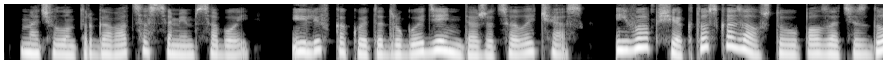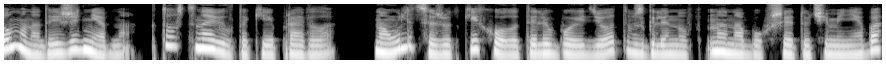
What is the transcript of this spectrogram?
— начал он торговаться с самим собой. Или в какой-то другой день, даже целый час. И вообще, кто сказал, что выползать из дома надо ежедневно? Кто установил такие правила? На улице жуткий холод, и любой идиот, взглянув на набухшее тучами небо,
